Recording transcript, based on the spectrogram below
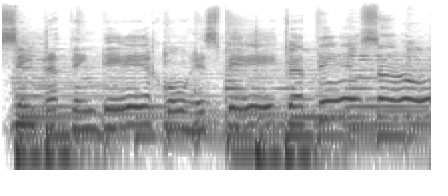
Sempre atender com respeito e atenção.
